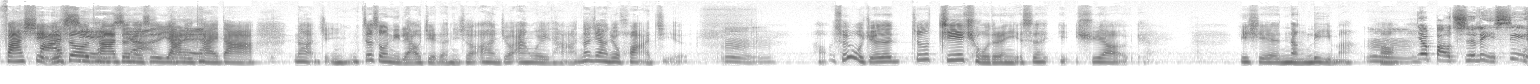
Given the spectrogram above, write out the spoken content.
发泄。有时候他真的是压力太大。”那你这时候你了解了，你说啊，你就安慰他，那这样就化解了。嗯，好，所以我觉得就是接球的人也是需要一些能力嘛，嗯，哦，要保持理性。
